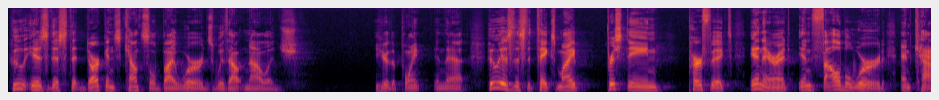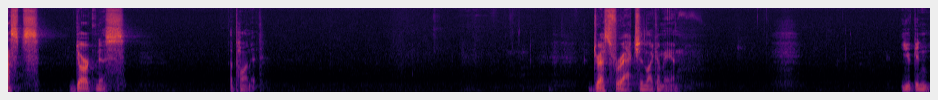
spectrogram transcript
Who is this that darkens counsel by words without knowledge? You hear the point in that? Who is this that takes my pristine, perfect, inerrant, infallible word and casts darkness upon it? dress for action like a man. You can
